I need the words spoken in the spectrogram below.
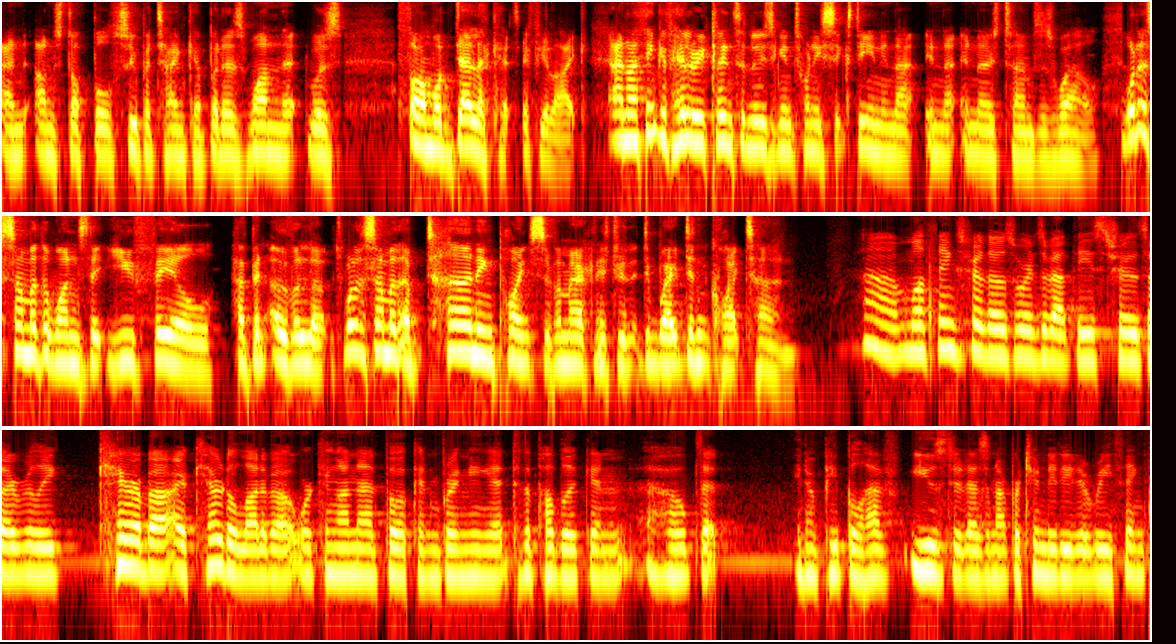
and unstoppable supertanker, but as one that was far more delicate, if you like. And I think of Hillary Clinton losing in 2016 in that in that, in those terms as well. What are some of the ones that you feel have been overlooked? What are some of the turning points of American history that, where it didn't quite turn? Um, well, thanks for those words about these truths. I really care about. I cared a lot about working on that book and bringing it to the public, and I hope that you know people have used it as an opportunity to rethink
